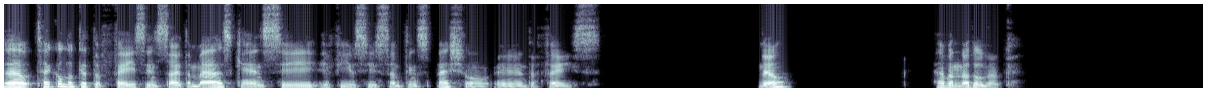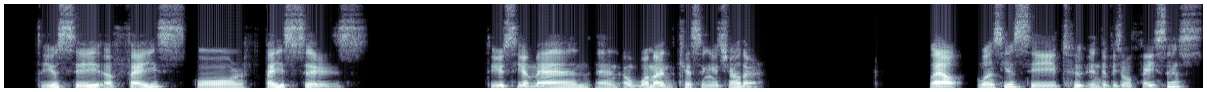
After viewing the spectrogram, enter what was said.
Now take a look at the face inside the mask and see if you see something special in the face. No? Have another look. Do you see a face or faces? Do you see a man and a woman kissing each other? Well, once you see two individual faces,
